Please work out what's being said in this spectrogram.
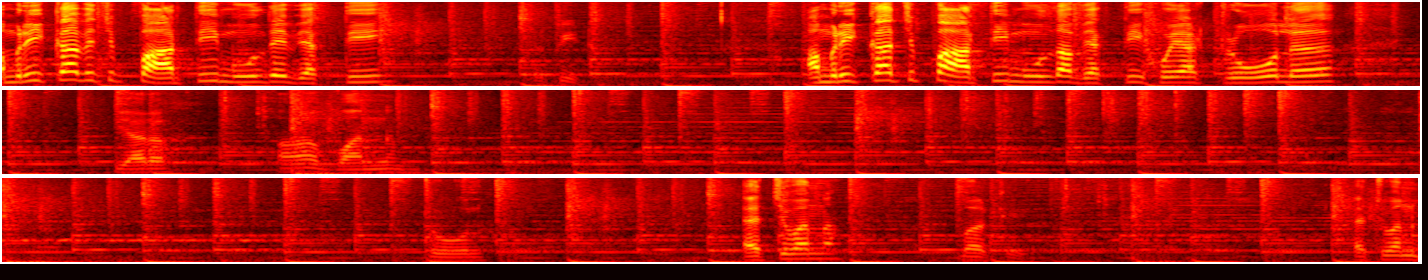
ਅਮਰੀਕਾ ਵਿੱਚ ਭਾਰਤੀ ਮੂਲ ਦੇ ਵਿਅਕਤੀ ਅਮਰੀਕਾ 'ਚ ਭਾਰਤੀ ਮੂਲ ਦਾ ਵਿਅਕਤੀ ਹੋਇਆ ਟ੍ਰੋਲ। ਯਾਰ ਆ ਵਨ ਰੋਲ H1 ਬਸ ਠੀਕ। H1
